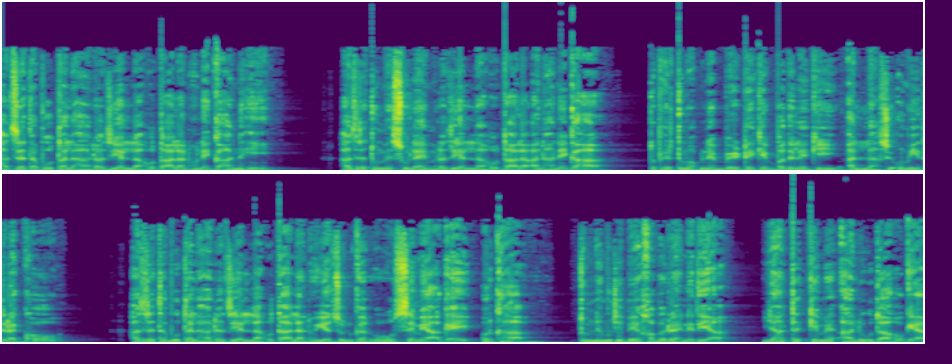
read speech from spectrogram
حضرت ابو طلحہ رضی اللہ تعالیٰ عنہ نے کہا، نہیں. حضرت ام سلیم رضی اللہ تعالیٰ عنہ نے کہا، تو پھر تم اپنے بیٹے کے بدلے کی اللہ سے امید رکھو. حضرت ابو طلحہ رضی اللہ تعالیٰ عنہ یہ سن کر غصے میں آ گئے اور کہا، تم نے مجھے بے خبر رہنے دیا، یہاں تک کہ میں آلودہ ہو گیا۔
